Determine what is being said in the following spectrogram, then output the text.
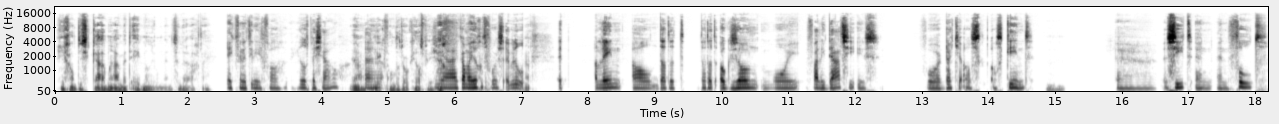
gigantische camera met 1 miljoen mensen erachter. ik vind het in ieder geval heel speciaal. Ja, Eh, ik vond het ook heel speciaal. Ja, ik kan me heel goed voorstellen. Ik bedoel, Ja. het, alleen al dat het, dat het ook zo'n mooi validatie is voor dat je als, als kind Mhm. eh, ziet en, en voelt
